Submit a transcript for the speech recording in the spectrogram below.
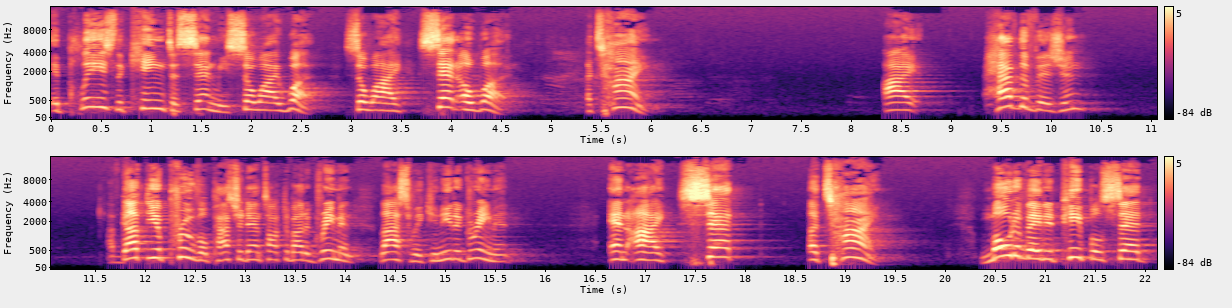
It pleased the king to send me, so I what? So I set a what? A time. I have the vision. I've got the approval. Pastor Dan talked about agreement last week. You need agreement. And I set a time. Motivated people set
